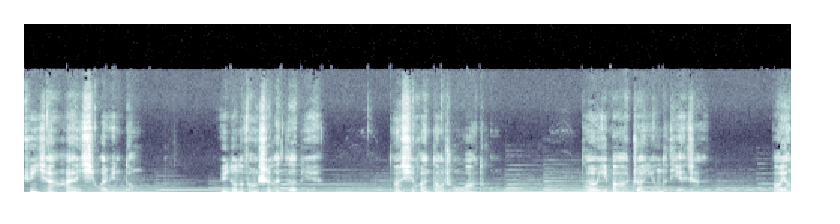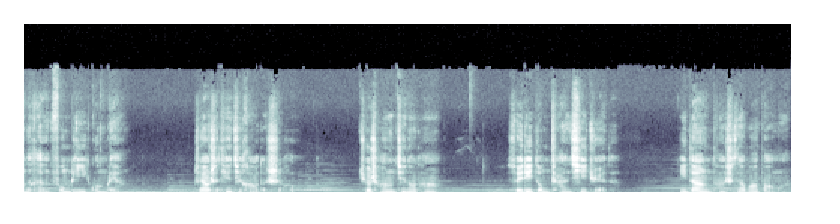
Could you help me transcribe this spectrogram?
君夏还喜欢运动，运动的方式很特别。他喜欢到处挖土，他有一把专用的铁铲，保养得很锋利光亮。只要是天气好的时候，就常见到他随地东铲西掘的。你当他是在挖宝吗？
